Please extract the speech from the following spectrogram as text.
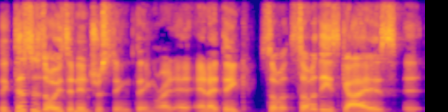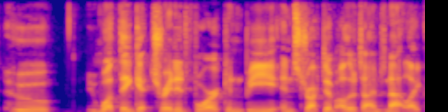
like this is always an interesting thing, right? And, and I think some, some of these guys uh, who, what they get traded for can be instructive. Other times not like,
